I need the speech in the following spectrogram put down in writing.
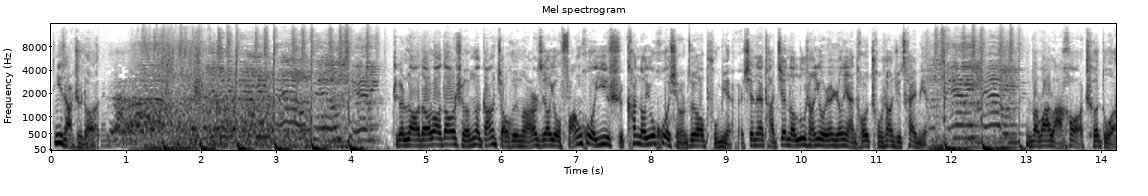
你咋知道的？这个唠叨唠叨说，我刚教会我儿子要有防火意识，看到有火星就要扑灭。现在他见到路上有人扔烟头，冲上去踩灭。你把娃拉好，车多。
